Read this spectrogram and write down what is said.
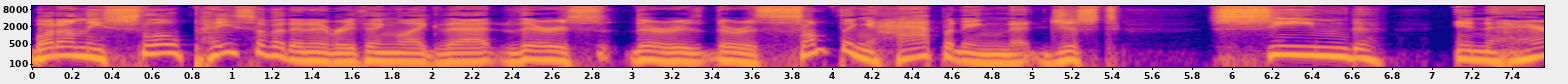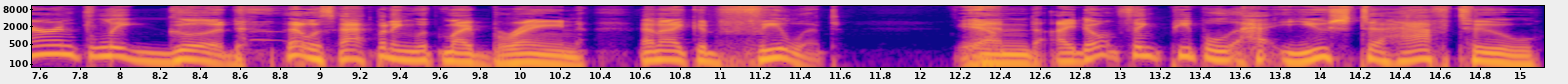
But on the slow pace of it and everything like that, there's there is there is something happening that just seemed inherently good that was happening with my brain, and I could feel it. Yeah. And I don't think people ha- used to have to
